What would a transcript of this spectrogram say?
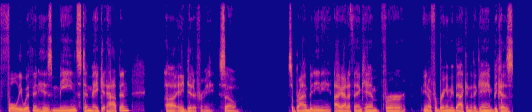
fully within his means to make it happen. Uh, and he did it for me. So, so Brian Benini, I got to thank him for, you know, for bringing me back into the game because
